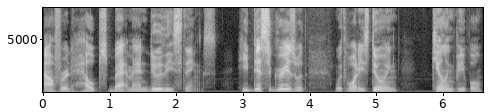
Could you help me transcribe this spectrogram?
Alfred helps Batman do these things. He disagrees with with what he's doing, killing people,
